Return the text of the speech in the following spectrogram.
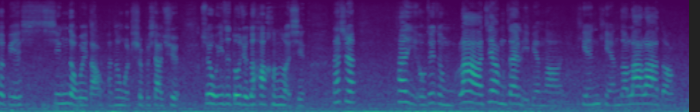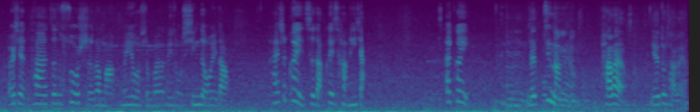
特别腥的味道，反正我吃不下去，所以我一直都觉得它很恶心。但是它有这种辣酱在里边呢，甜甜的、辣辣的。而且它这是素食的嘛，没有什么那种腥的味道，还是可以吃的，可以尝一下，还可以。嗯，没进来没有？他来了，你有多它来了？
